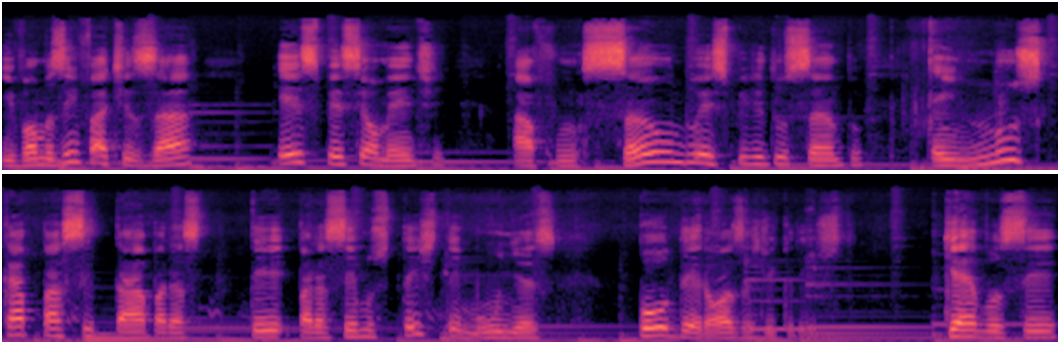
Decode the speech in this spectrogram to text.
e vamos enfatizar especialmente a função do Espírito Santo em nos capacitar para, ter, para sermos testemunhas poderosas de Cristo. Quer você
